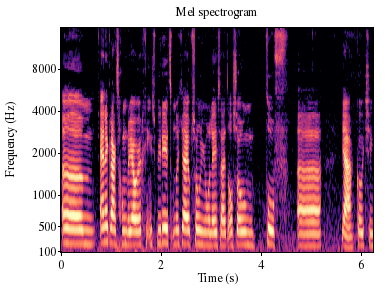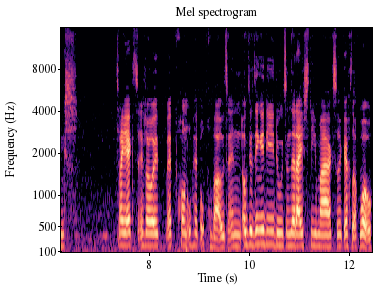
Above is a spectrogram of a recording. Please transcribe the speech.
Ehm, en ik raakte gewoon door jou erg geïnspireerd, omdat jij op zo'n jonge leeftijd al zo'n tof uh, ja, coachingstraject en zo heb, gewoon op, heb opgebouwd. En ook de dingen die je doet en de reis die je maakt, dat ik echt dacht, wow,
